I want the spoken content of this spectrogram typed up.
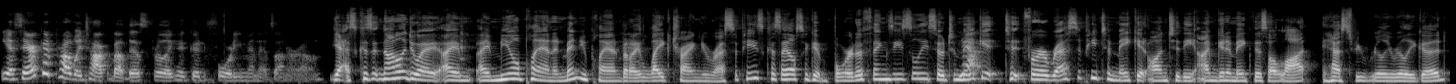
yeah, Sarah could probably talk about this for like a good forty minutes on her own. Yes, because not only do I, I I meal plan and menu plan, but I like trying new recipes because I also get bored of things easily. So to make Yeah. it to, for a recipe to make it onto the I'm going to make this a lot, it has to be really really good.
